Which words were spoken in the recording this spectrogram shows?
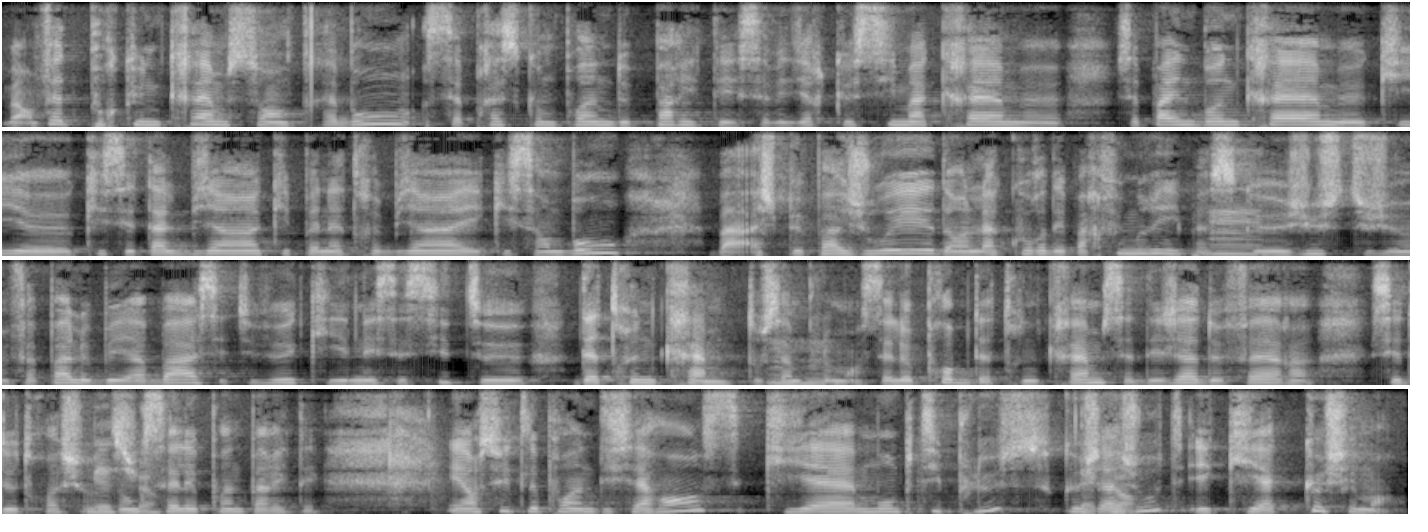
Mais en fait, pour qu'une crème sente très bon, c'est presque un point de parité. Ça veut dire que si ma crème, euh, c'est pas une bonne crème qui qui s'étale bien, qui pénètre bien et qui sent bon, bah je peux pas jouer dans la cour des parfumeries parce mm. que juste je ne fais pas le B à bas si tu veux qui nécessite d'être une crème tout mm-hmm. simplement. C'est le propre d'être une crème, c'est déjà de faire ces deux, trois choses. Donc, c'est les points de parité. Et ensuite, le point de différence, qui est mon petit plus que j'ajoute et qui est que chez moi.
